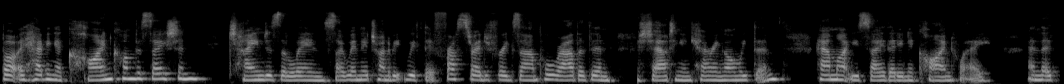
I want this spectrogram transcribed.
by having a kind conversation changes the lens. So when they're trying to be, if they're frustrated, for example, rather than shouting and carrying on with them, how might you say that in a kind way? And that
